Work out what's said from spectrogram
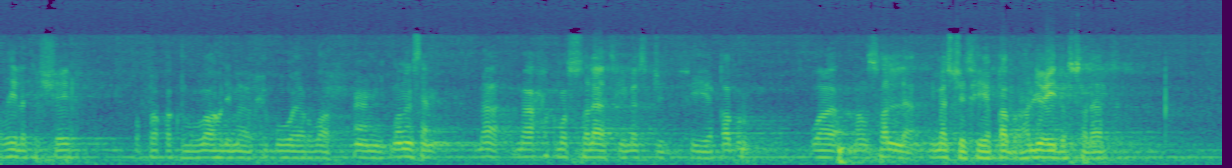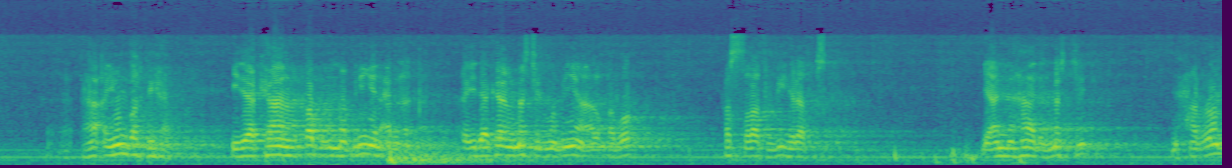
فضيلة الشيخ وفقكم الله لما يحب ويرضاه. آمين. ومن سمع. ما ما حكم الصلاة في مسجد فيه قبر؟ ومن صلى في مسجد فيه قبر هل يعيد الصلاة؟ ينظر فيها إذا كان القبر مبنيا على إذا كان المسجد مبنيا على القبر فالصلاة فيه لا تصح. لأن هذا المسجد محرم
